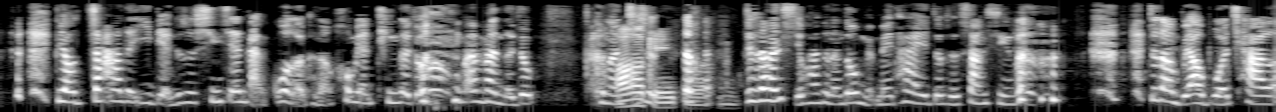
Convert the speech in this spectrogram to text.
比较渣的一点，就是新鲜感过了，可能后面听的就慢慢的就可能其实就是很喜欢，可能都没没太就是上心了。这段不要播，掐了。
